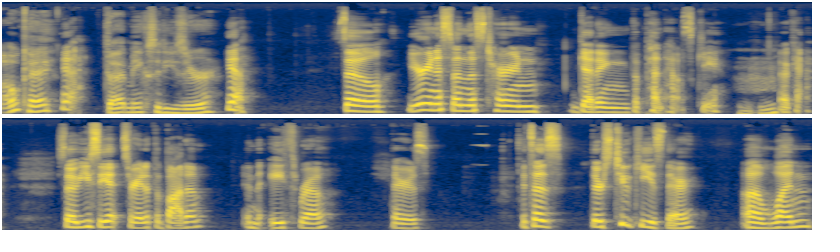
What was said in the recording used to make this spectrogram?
Okay. Yeah. That makes it easier. Yeah. So you're going to spend this turn getting the penthouse key. Mm-hmm. Okay. So you see it, it's right at the bottom in the eighth row. There's, it says there's two keys there. Um, one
